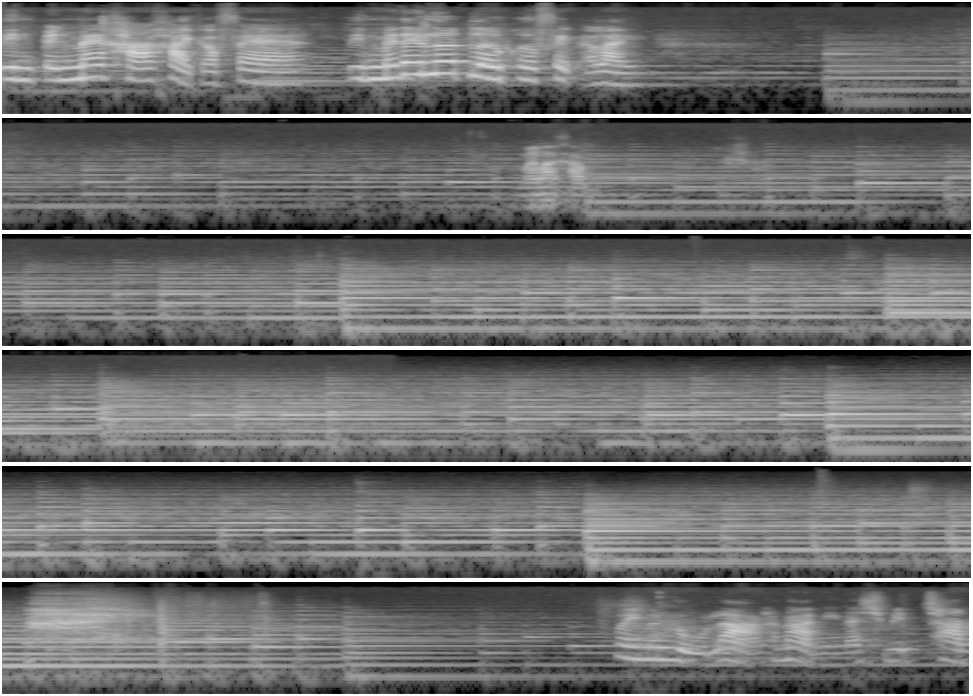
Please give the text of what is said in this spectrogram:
ลินเป็นแม่ค้าขายกาแฟ ลินไม่ได้เลิศเลอเพอร์เฟกอะไร มากนะครับ ขนาดนี้นะชีวิตฉัน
